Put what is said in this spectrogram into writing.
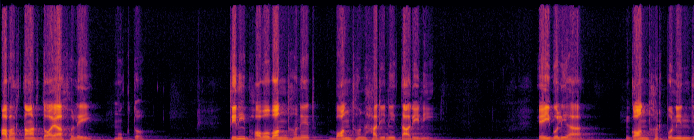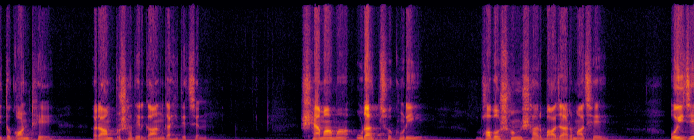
আবার তার দয়া হলেই মুক্ত। তিনি ভববন্ধনের বন্ধনহারিণী তারিণী। এই বলিয়া গন্ধর্প নিন্দিত কণ্ঠে রামপ্রসাদের গান গাহিতেছেন। শ্যামামা উড়াচ্ছ ঘুড়ি, ভবসংসার বাজার মাঝে, ওই যে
